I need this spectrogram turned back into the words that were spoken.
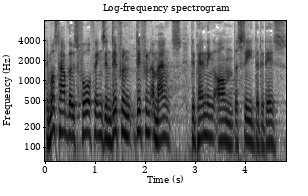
They must have those four things in different, different amounts depending on the seed that it is.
